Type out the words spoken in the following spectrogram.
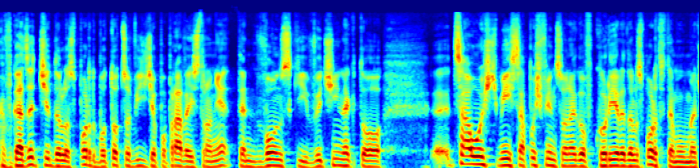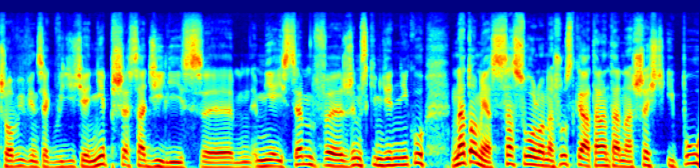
w gazecie dello Sport, bo to, co widzicie po prawej stronie, ten wąski wycinek, to całość miejsca poświęconego w Corriere dello Sport temu meczowi, więc jak widzicie nie przesadzili z e, miejscem w rzymskim dzienniku. Natomiast Sassuolo na szóstkę, Atalanta na 6,5.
